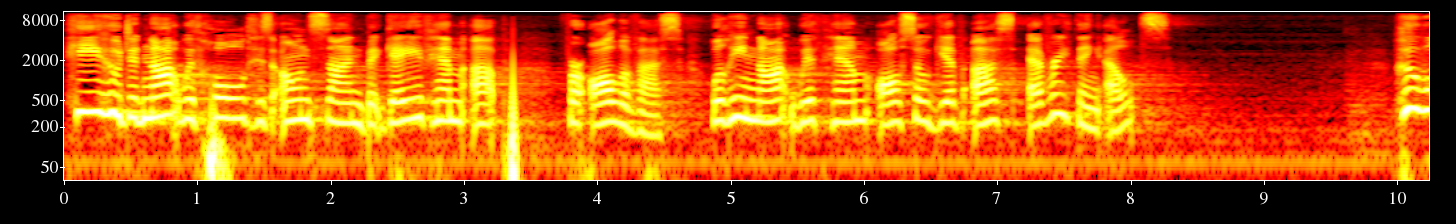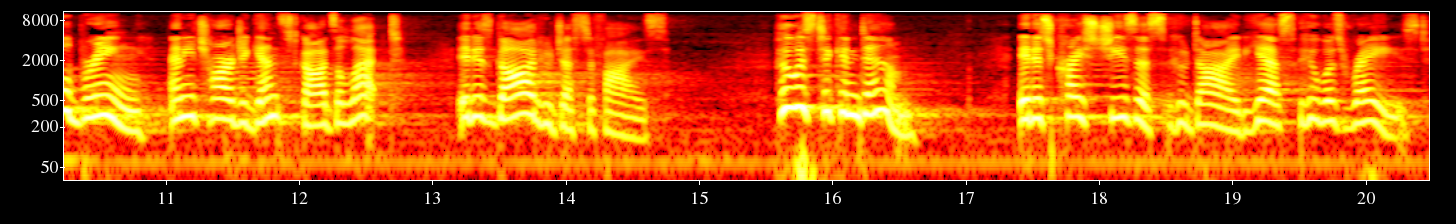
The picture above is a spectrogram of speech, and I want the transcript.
He who did not withhold his own son, but gave him up for all of us, will he not with him also give us everything else? Who will bring any charge against God's elect? It is God who justifies. Who is to condemn? It is Christ Jesus who died, yes, who was raised,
